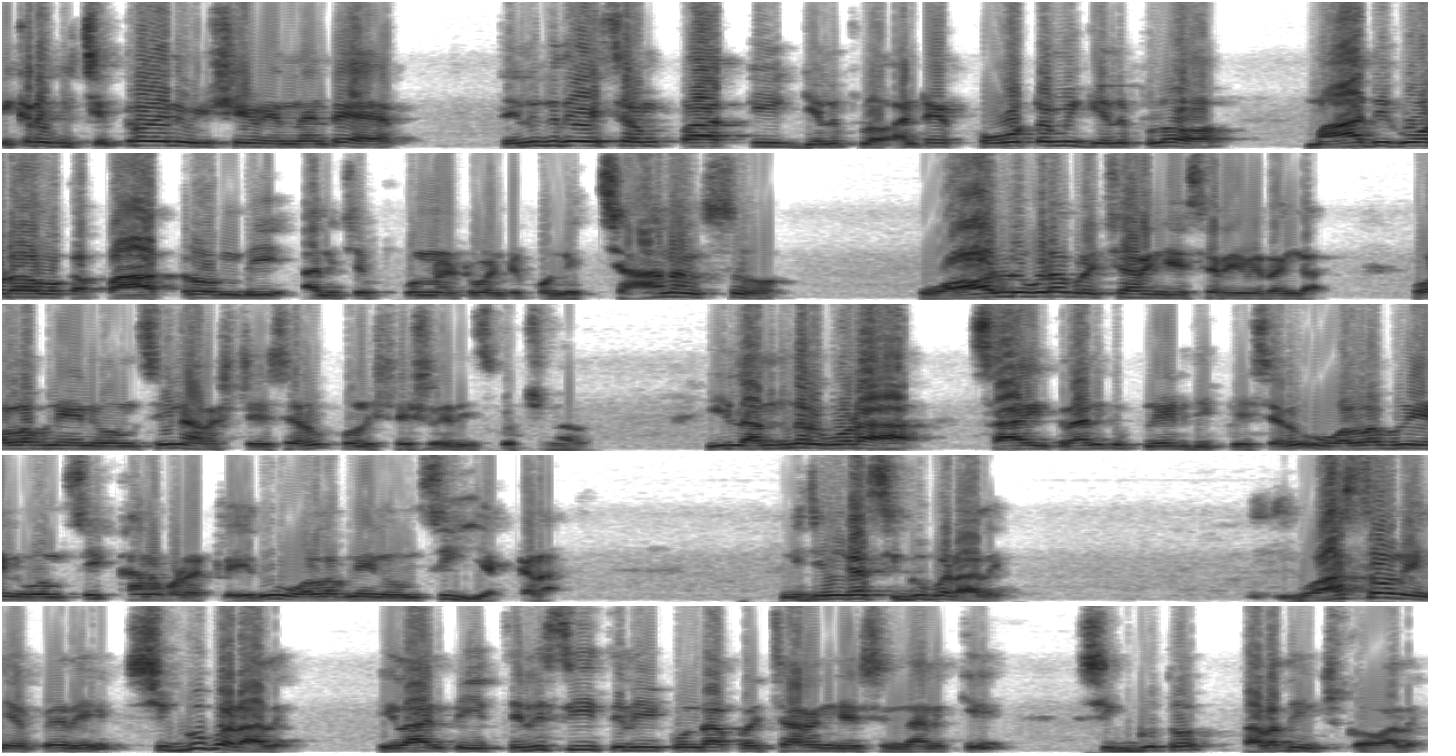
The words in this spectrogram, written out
ఇక్కడ విచిత్రమైన విషయం ఏంటంటే తెలుగుదేశం పార్టీ గెలుపులో అంటే కూటమి గెలుపులో మాది కూడా ఒక పాత్ర ఉంది అని చెప్పుకున్నటువంటి కొన్ని ఛానల్స్ వాళ్ళు కూడా ప్రచారం చేశారు ఈ విధంగా. వల్లభనేని వంశీని అరెస్ట్ చేశారు పోలీస్ స్టేషన్కి తీసుకొచ్చినారు. వీళ్ళందరూ కూడా సాయంత్రానికి ప్లేట్ తిప్పేశారు. వల్లభనేని వంశీ కనపడట్లేదు. వల్లభనేని వంశీ ఎక్కడ? నిజంగా సిగ్గుపడాలి. వాస్తవం నేను చెప్పేది సిగ్గుపడాలి. ఇలాంటి తెలిసి తెలియకుండా ప్రచారం చేసిన దానికి సిగ్గుతో తలదించుకోవాలి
